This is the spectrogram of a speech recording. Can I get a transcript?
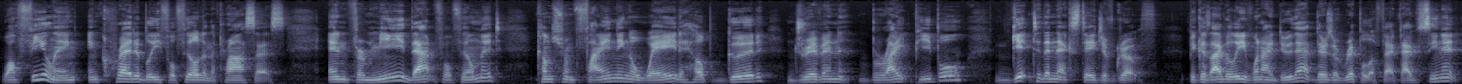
while feeling incredibly fulfilled in the process. And for me, that fulfillment comes from finding a way to help good, driven, bright people get to the next stage of growth. Because I believe when I do that, there's a ripple effect. I've seen it.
